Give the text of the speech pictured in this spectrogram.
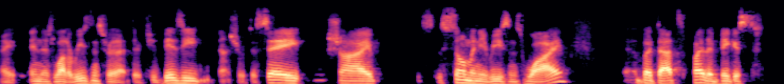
right? And there's a lot of reasons for that. They're too busy, not sure what to say, shy, so many reasons why. But that's probably the biggest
